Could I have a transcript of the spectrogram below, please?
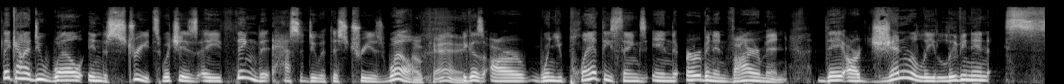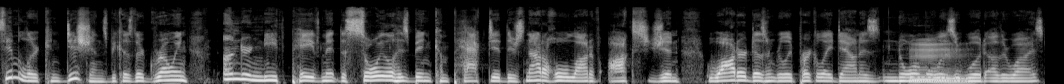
they kind of do well in the streets, which is a thing that has to do with this tree as well. Okay. because our when you plant these things in the urban environment, they are generally living in similar conditions because they're growing underneath pavement. The soil has been compacted. There's not a whole lot of oxygen. Water doesn't really percolate down as normal as it would otherwise.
